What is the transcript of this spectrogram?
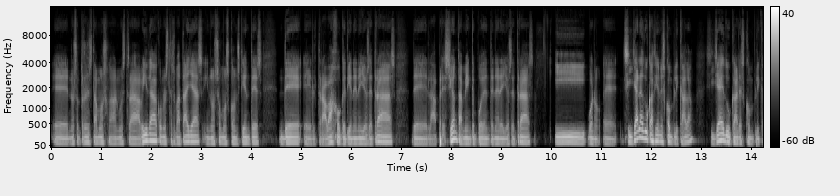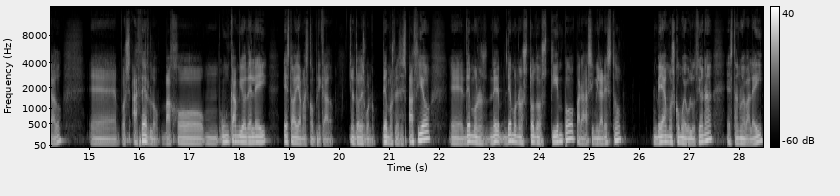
eh, nosotros estamos a nuestra vida, con nuestras batallas y no somos conscientes del trabajo que tienen ellos detrás, de la presión también que pueden tener ellos detrás. Y bueno, eh, si ya la educación es complicada, si ya educar es complicado, eh, pues hacerlo bajo un cambio de ley es todavía más complicado. Entonces, bueno, démosles espacio, eh, démonos, todos tiempo para asimilar esto, veamos cómo evoluciona esta nueva ley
